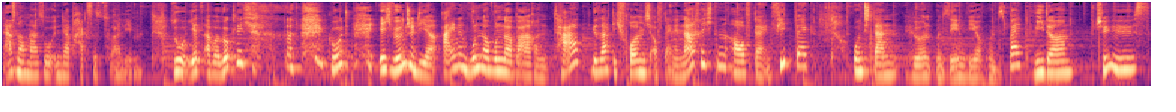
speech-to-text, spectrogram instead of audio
das nochmal so in der Praxis zu erleben. So, jetzt aber wirklich gut. Ich wünsche dir einen wunder, wunderbaren Tag. Wie gesagt, ich freue mich auf deine Nachrichten, auf dein Feedback und dann hören und sehen wir uns bald wieder. Tschüss.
